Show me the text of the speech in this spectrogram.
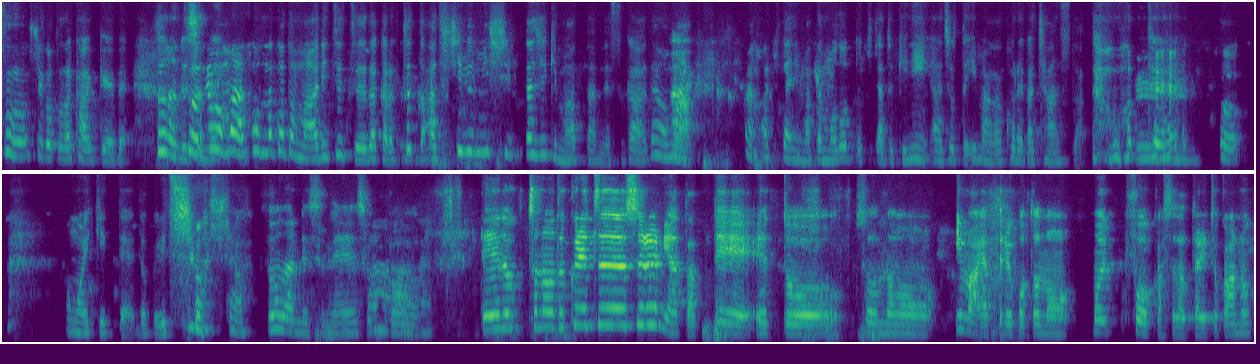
その仕事の関係で。そうなんですね。でもまあ、そんなこともありつつ、だからちょっと足踏みした時期もあったんですが、でもまあ、はい、秋田にまた戻ってきた時に、あ、ちょっと今がこれがチャンスだと思って、そう思い切って独立しました。そうなんですね。そっか。で、その独立するにあたって、えっと、その、今やってることのフォーカスだったりとか、あの、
